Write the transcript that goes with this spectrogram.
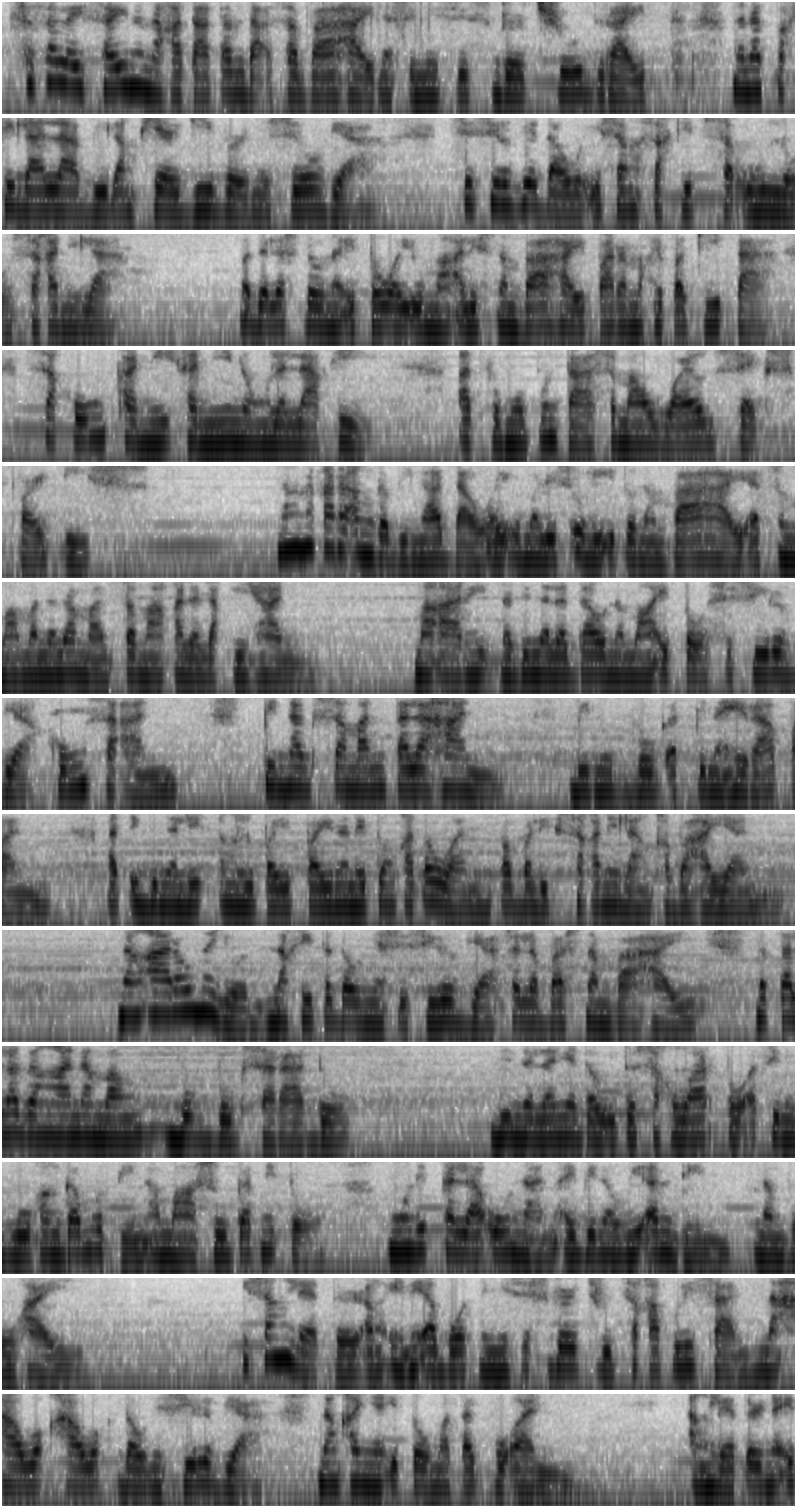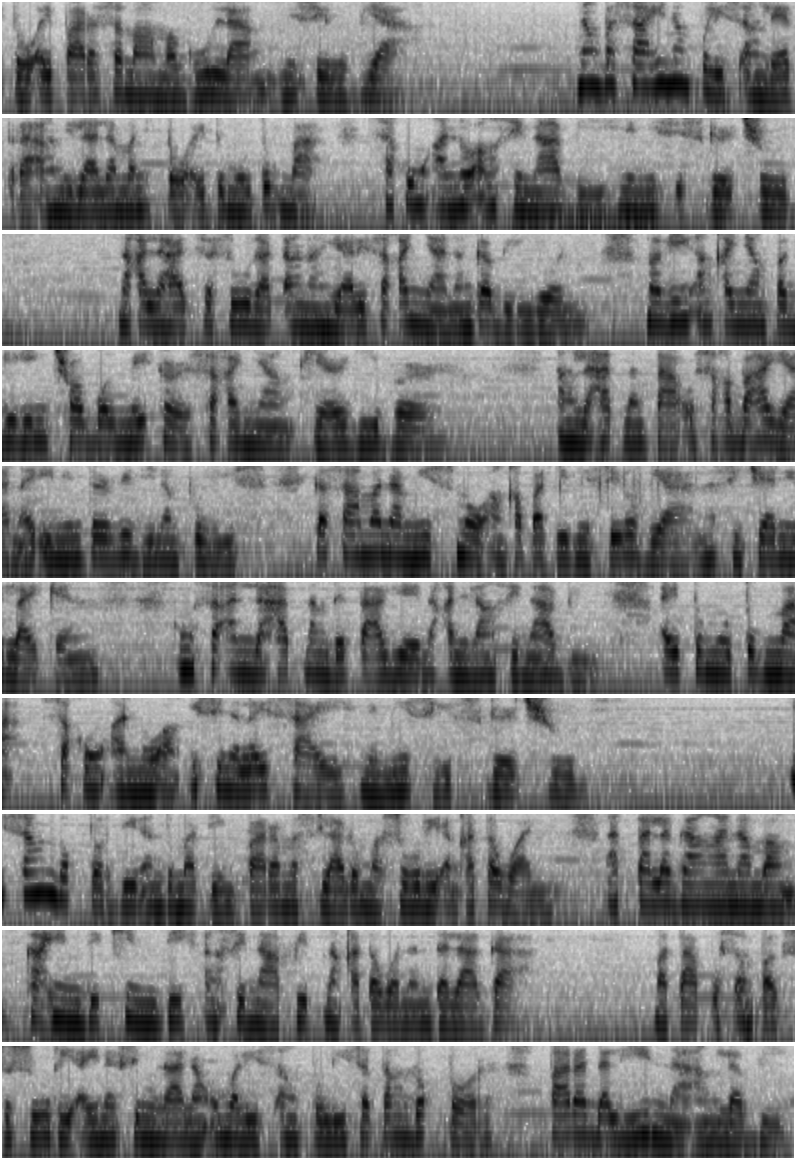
Sa salaysay na nakatatanda sa bahay na si Mrs. Gertrude Wright na nagpakilala bilang caregiver ni Sylvia, si Sylvia daw ay isang sakit sa ulo sa kanila Madalas daw na ito ay umaalis ng bahay para makipagkita sa kung kani-kaninong lalaki at pumupunta sa mga wild sex parties. Nang nakaraang gabi nga daw ay umalis uli ito ng bahay at sumama na naman sa mga kalalakihan. Maari na dinala daw ng mga ito si Sylvia kung saan pinagsamantalahan, binugbog at pinahirapan at ibinalik ang lupaypay na nitong katawan pabalik sa kanilang kabahayan. Nang araw na yon, nakita daw niya si Sylvia sa labas ng bahay na talaga nga namang bugbog sarado. Dinala niya daw ito sa kwarto at sinubukang gamutin ang mga sugat nito, ngunit kalaunan ay binawian din ng buhay. Isang letter ang iniabot ni Mrs. Gertrude sa kapulisan na hawak-hawak daw ni Sylvia nang kanya ito matagpuan. Ang letter na ito ay para sa mga magulang ni Sylvia. Nang basahin ng pulis ang letra, ang nilalaman nito ay tumutugma sa kung ano ang sinabi ni Mrs. Gertrude. Nakalahad sa sulat ang nangyari sa kanya ng gabing yon, maging ang kanyang pagiging troublemaker sa kanyang caregiver. Ang lahat ng tao sa kabahayan ay in-interview din ng pulis kasama na mismo ang kapatid ni Sylvia na si Jenny Likens kung saan lahat ng detalye na kanilang sinabi ay tumutugma sa kung ano ang isinalaysay ni Mrs. Gertrude. Isang doktor din ang dumating para mas lalong masuri ang katawan at talaga nga namang kahindik-hindik ang sinapit ng katawan ng dalaga Matapos ang pagsusuri ay nagsimula nang umalis ang pulis at ang doktor para dalhin na ang labi.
